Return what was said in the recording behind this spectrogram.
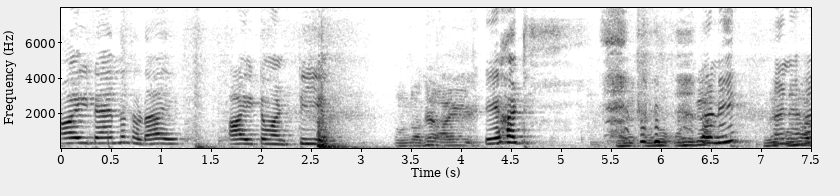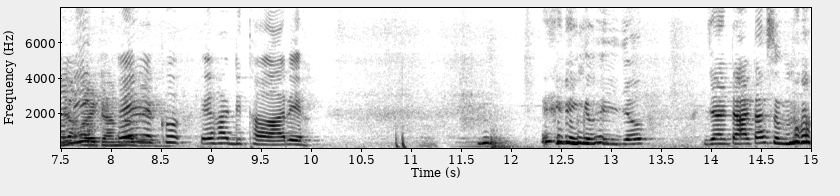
ਆਈ 10 ਥੋੜਾ ਹੈ ਆਈ 20 ਹੈ ਉਹਨੂੰ ਆਖਿਆ ਆਈ ਇਹ ਸਾਡੀ ਉਹਨੂੰ ਉਹਨੂੰ ਕਿਹਾ ਹਨੀ ਨਹੀਂ, ਹਨੀ ਉਹਨੂੰ ਆਖਿਆ, ਹਨੀ I ten ਦਾ ਇਹ ਦੇ। ਵੇਖੋ ਇਹ ਸਾਡੀ ਥਾਰ ਆ ਜਾਓ। ਜਾਂ ਟਾਟਾ ਸੁਮੋ।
